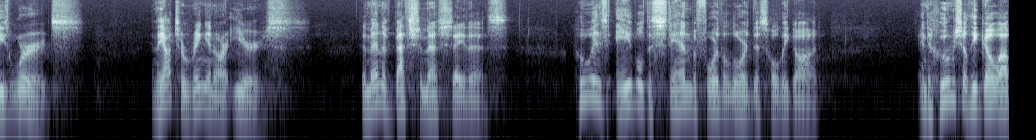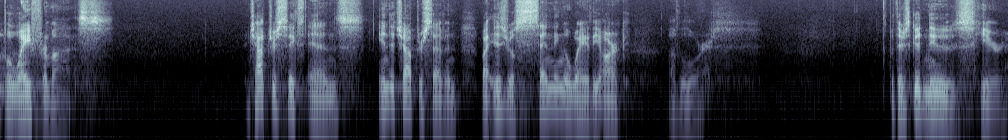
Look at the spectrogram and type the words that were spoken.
these words, and they ought to ring in our ears. The men of Beth Shemesh say this Who is able to stand before the Lord, this holy God? And to whom shall he go up away from us? And chapter 6 ends into chapter 7 by Israel sending away the ark of the Lord. But there's good news here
